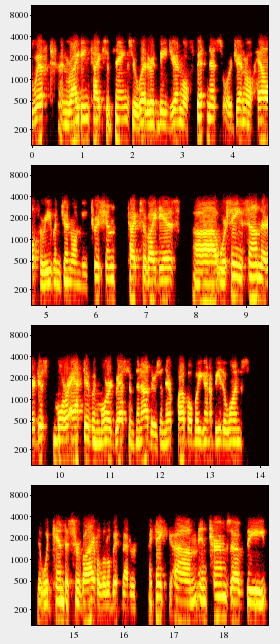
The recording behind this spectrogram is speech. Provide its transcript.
Zwift and riding types of things, or whether it be general fitness or general health or even general nutrition types of ideas. Uh, we're seeing some that are just more active and more aggressive than others, and they're probably going to be the ones that would tend to survive a little bit better. I think um, in terms of the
